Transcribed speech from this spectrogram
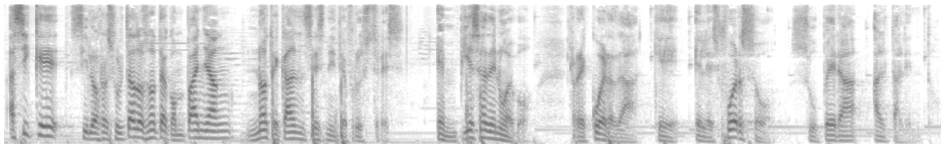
Así que si los resultados no te acompañan, no te canses ni te frustres. Empieza de nuevo. Recuerda que el esfuerzo supera al talento.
